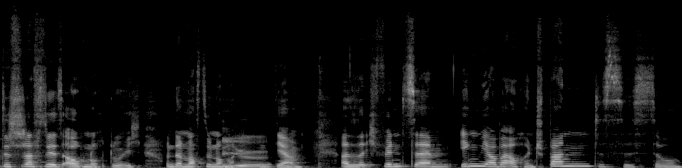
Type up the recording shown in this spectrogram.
das schaffst du jetzt auch noch durch. Und dann machst du noch mal. Ja. Also ich finde es ähm, irgendwie aber auch entspannend. Es ist so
